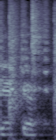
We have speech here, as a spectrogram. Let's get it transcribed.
yeah, yeah.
